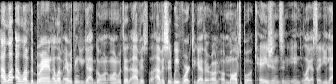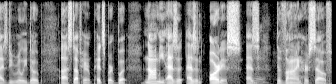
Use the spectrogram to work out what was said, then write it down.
I love I love the brand. I love everything you got going on with it. Obviously, obviously we've worked together on, on multiple occasions, and, and like I said, you guys do really dope uh, stuff here in Pittsburgh. But Nami, as a as an artist, as Mhm. Diiviine herself,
